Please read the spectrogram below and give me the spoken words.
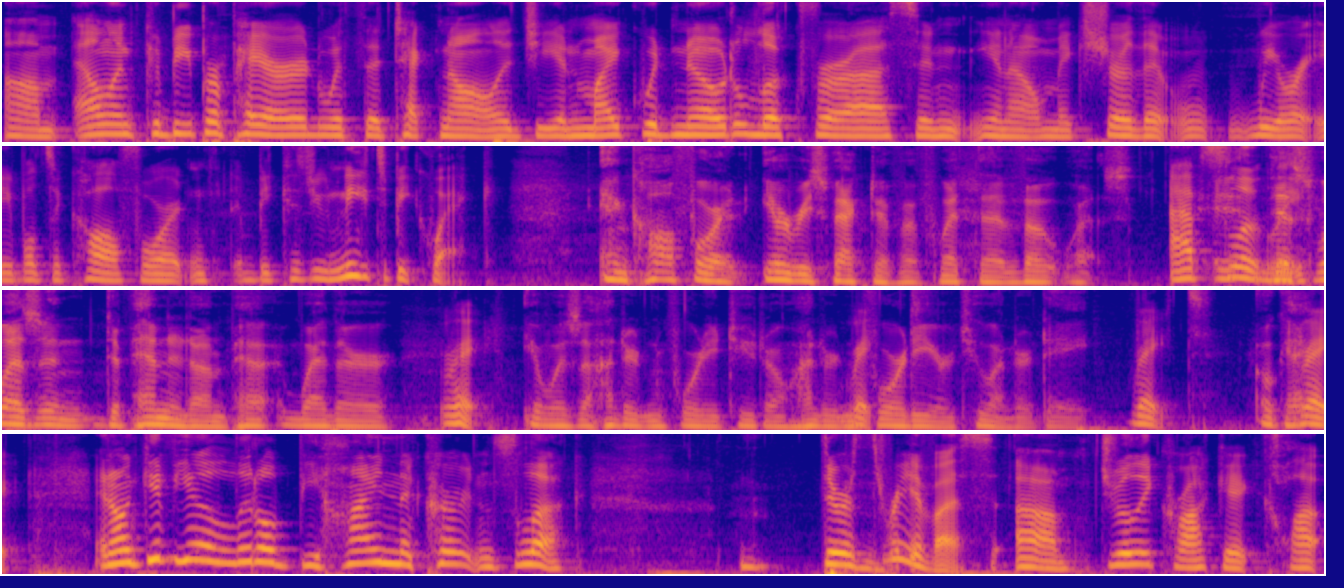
um, Ellen could be prepared with the technology, and Mike would know to look for us and you know make sure that w- we were able to call for it, and, because you need to be quick. And call for it irrespective of what the vote was. It- Absolutely, this wasn't dependent on pe- whether right, it was 142 to 140 or 208. right. Okay. Right. And I'll give you a little behind the curtains look. There are three of us um, Julie Crockett, Cla-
